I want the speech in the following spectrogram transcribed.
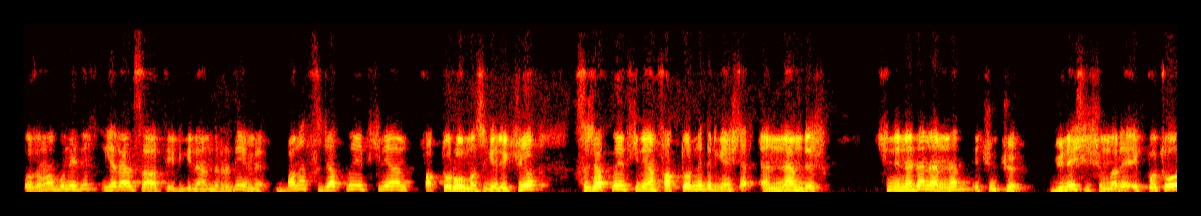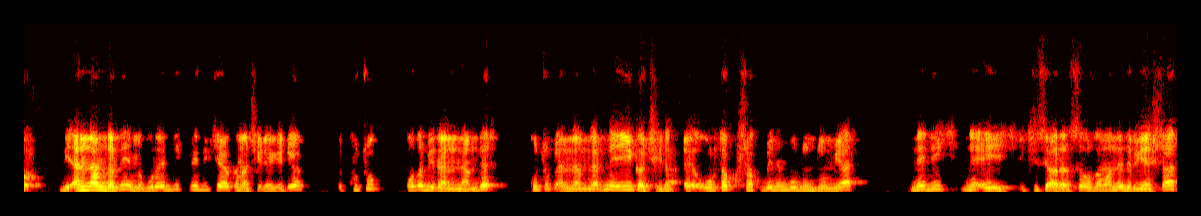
O zaman bu nedir? Yerel saati ilgilendirir değil mi? Bana sıcaklığı etkileyen faktör olması gerekiyor. Sıcaklığı etkileyen faktör nedir gençler? Enlemdir. Şimdi neden enlem? E çünkü güneş ışınları ekvator bir enlemdir değil mi? Buraya dik ve dikey yakın açıyla geliyor. E kutup o da bir enlemdir. Kutup enlemlerine eğik açıyla. E orta kuşak benim bulunduğum yer ne dik ne eğik. İkisi arası o zaman nedir gençler?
